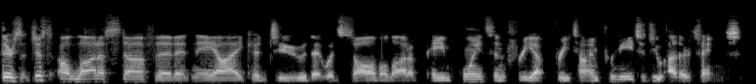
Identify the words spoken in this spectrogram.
there's just a lot of stuff that an AI could do that would solve a lot of pain points and free up free time for me to do other things.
